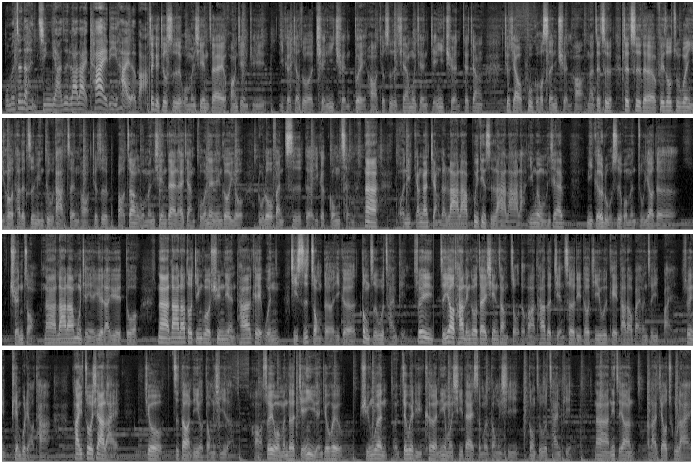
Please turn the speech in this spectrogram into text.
我们真的很惊讶，这拉拉也太厉害了吧！这个就是我们现在黄检局一个叫做检疫犬队，哈，就是现在目前检疫犬就这样就叫护国神犬，哈。那这次这次的非洲猪瘟以后，它的知名度大增，哈，就是保障我们现在来讲国内能够有卤肉饭吃的一个工程。那哦，你刚刚讲的拉拉不一定是拉拉啦，因为我们现在米格鲁是我们主要的。犬种，那拉拉目前也越来越多。那拉拉都经过训练，它可以闻几十种的一个动植物产品，所以只要它能够在线上走的话，它的检测率都几乎可以达到百分之一百，所以你骗不了它。它一坐下来就知道你有东西了，好，所以我们的检疫员就会询问这位旅客，你有没有携带什么东西，动植物产品？那你只要把它交出来。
